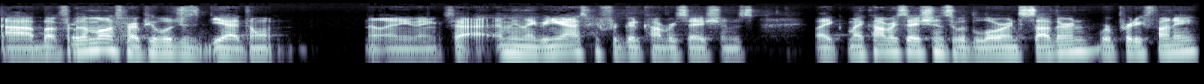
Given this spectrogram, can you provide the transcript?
Uh, but for the most part people just yeah don't know anything. So I mean, like when you ask me for good conversations, like my conversations with Lauren Southern were pretty funny.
